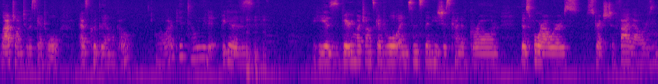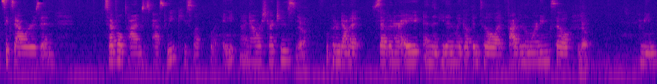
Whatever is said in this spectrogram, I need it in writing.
latch onto a schedule as quickly. And I'm like, oh, well, our kid totally did because he is very much on schedule. And since then, he's just kind of grown. Those four hours stretched to five hours and six hours. And several times this past week, he slept, what, eight, nine hour stretches. Yeah. We put him down at seven or eight, and then he didn't wake up until like five in the morning. So, Yeah. I mean,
